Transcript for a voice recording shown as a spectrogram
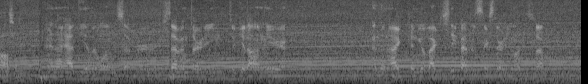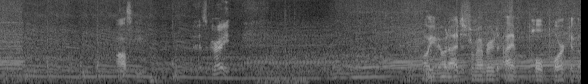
Awesome. and I had the other one set for 7:30 to get on here, and then I couldn't go back to sleep after 6:31. So Awesome. it's great. Oh, you know what I just remembered? I have pulled pork in the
